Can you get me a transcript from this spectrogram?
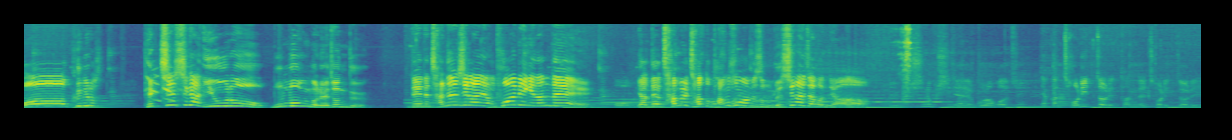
와, 그 뒤로 107시간 이후로 못 먹은 거 레전드. 근데, 근데 자는 시간이랑 포함이긴 한데, 야, 내가 잠을 자도 방송하면서 뭐몇 시간 자겠냐? 욱신욱신이 아니라 뭐라고 하지? 약간 저릿저릿한데, 저릿저릿?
